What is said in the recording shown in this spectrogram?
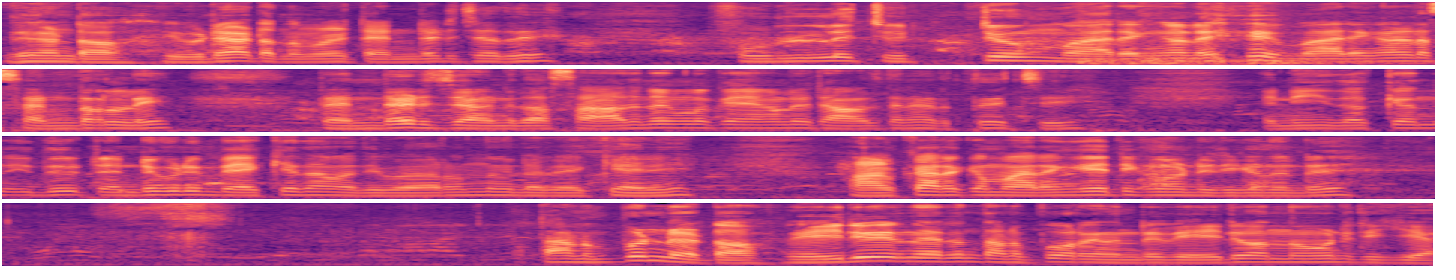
ഇത് കണ്ടോ? ഇവിടെ കേട്ടോ നമ്മൾ ടെന്റ് അടിച്ചത്. ഫുള്ള് ചുറ്റും മരങ്ങൾ മരങ്ങളുടെ സെന്ററിൽ ടെന്റ് അടിച്ചാണ് ഇത് ആ സാധനങ്ങളൊക്കെ ഞങ്ങൾ രാവിലെ തന്നെ എടുത്തു വെച്ച്. ഇനി ഇതൊക്കെ ഇത് ടെന്റും കൂടി പാക്ക് ചെയ്താൽ മതി. വേറൊന്നുമില്ല പാക്ക് ചെയ്യാൻ ആൾക്കാരൊക്കെ മരം കയറ്റിക്കൊണ്ടിരിക്കുന്നുണ്ട്. തണുപ്പുണ്ട് കേട്ടോ. വെയിൽ വരുന്നേരം തണുപ്പ് പറയുന്നുണ്ട് വെയിൽ വന്നുകൊണ്ടിരിക്കുക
